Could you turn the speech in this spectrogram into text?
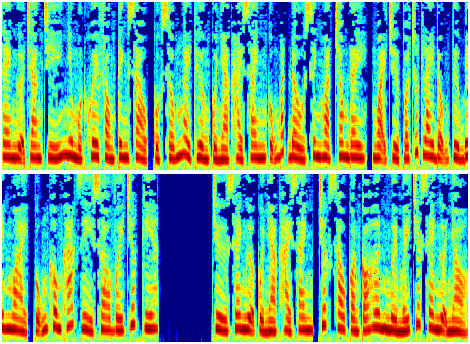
xe ngựa trang trí như một khuê phòng tinh xảo, cuộc sống ngày thường của nhạc hải xanh cũng bắt đầu sinh hoạt trong đây, ngoại trừ có chút lay động từ bên ngoài, cũng không khác gì so với trước kia. Trừ xe ngựa của nhạc hải xanh, trước sau còn có hơn mười mấy chiếc xe ngựa nhỏ,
